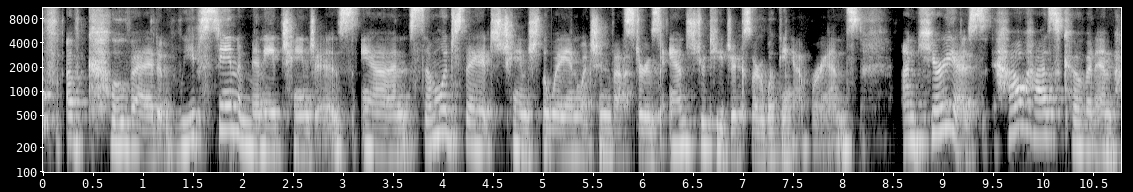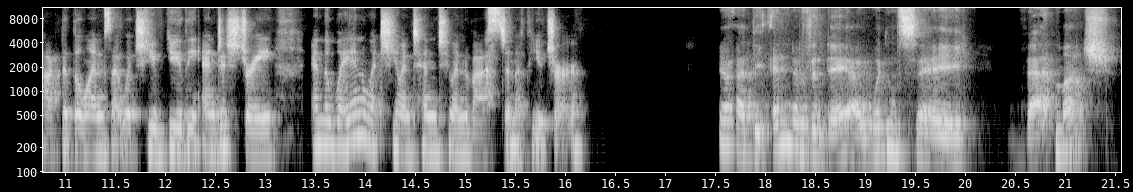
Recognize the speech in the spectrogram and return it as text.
of, of COVID, we've seen many changes. And some would say it's changed the way in which investors and strategics are looking at brands. I'm curious, how has COVID impacted the lens at which you view the industry and the way in which you intend to invest in the future? You know, at the end of the day, I wouldn't say that much.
